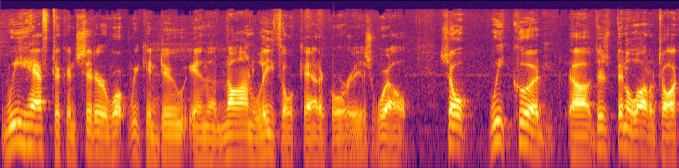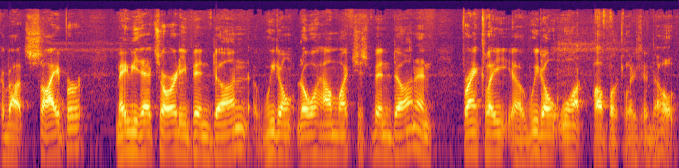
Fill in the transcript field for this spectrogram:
we have to consider what we can do in the non-lethal category as well. So we could, uh, there's been a lot of talk about cyber. Maybe that's already been done. We don't know how much has been done, and frankly, uh, we don't want publicly to know.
